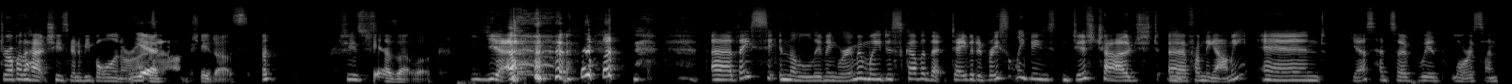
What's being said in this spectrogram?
drop of the hat, she's going to be bawling her eyes yeah, out. she does. She's She has that look. yeah. Uh, they sit in the living room, and we discover that David had recently been discharged uh, from the army, and yes, had served with Laura's son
